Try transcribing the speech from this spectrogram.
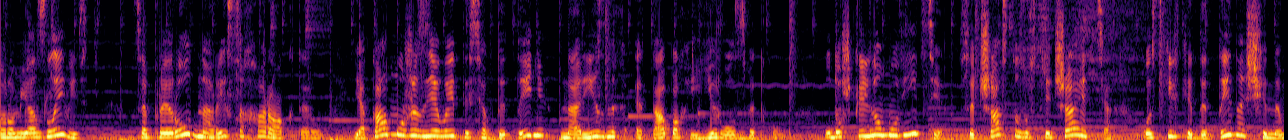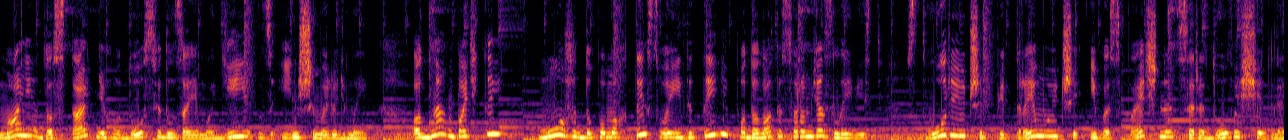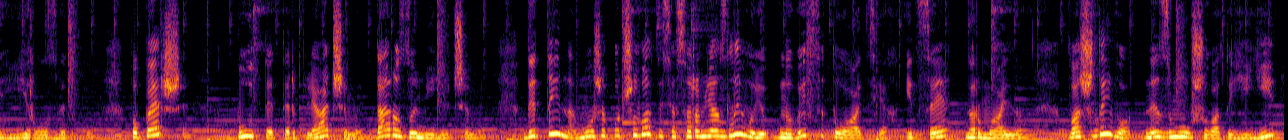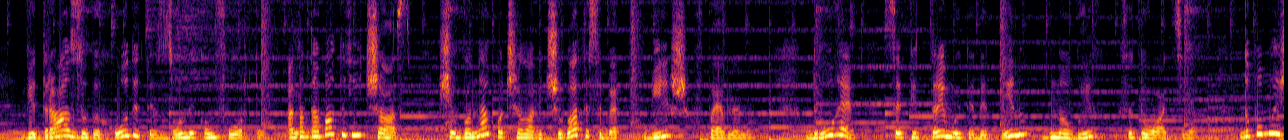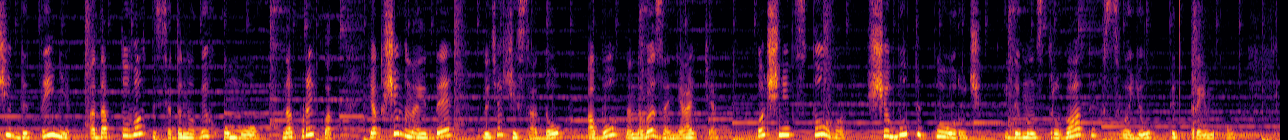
Сором'язливість це природна риса характеру, яка може з'явитися в дитині на різних етапах її розвитку. У дошкільному віці це часто зустрічається, оскільки дитина ще не має достатнього досвіду взаємодії з іншими людьми. Однак батьки можуть допомогти своїй дитині подолати сором'язливість, створюючи, підтримуючи і безпечне середовище для її розвитку. По-перше, будьте терплячими та розуміючими. Дитина може почуватися сором'язливою в нових ситуаціях, і це нормально. Важливо не змушувати її відразу виходити з зони комфорту, а надавати їй час, щоб вона почала відчувати себе більш впевнено. Друге, це підтримуйте дитину в нових ситуаціях. Допоможіть дитині адаптуватися до нових умов, наприклад, якщо вона йде в дитячий садок або на нове заняття. Почніть з того, щоб бути поруч і демонструвати свою підтримку.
